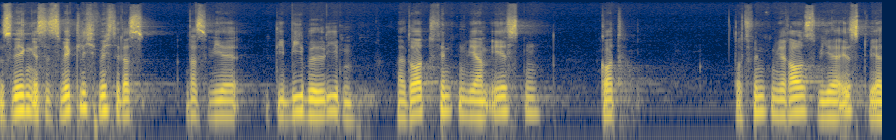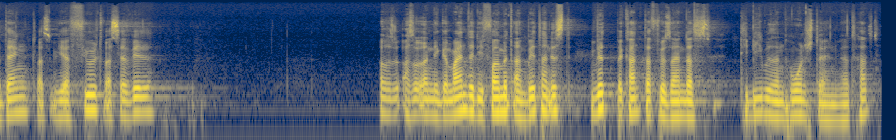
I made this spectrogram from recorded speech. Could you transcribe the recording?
Deswegen ist es wirklich wichtig, dass, dass wir die Bibel lieben, weil dort finden wir am ehesten Gott. Dort finden wir raus, wie er ist, wie er denkt, was, wie er fühlt, was er will, also, also eine Gemeinde, die voll mit Anbetern ist, wird bekannt dafür sein, dass die Bibel einen hohen Stellenwert hat.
